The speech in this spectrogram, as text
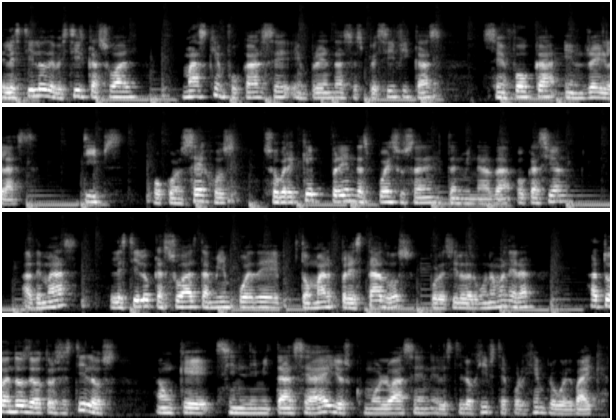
el estilo de vestir casual, más que enfocarse en prendas específicas, se enfoca en reglas, tips o consejos sobre qué prendas puedes usar en determinada ocasión. Además, el estilo casual también puede tomar prestados, por decirlo de alguna manera, atuendos de otros estilos, aunque sin limitarse a ellos como lo hacen el estilo hipster, por ejemplo, o el biker.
